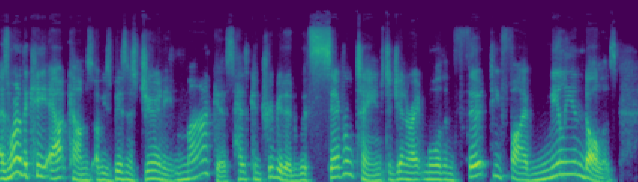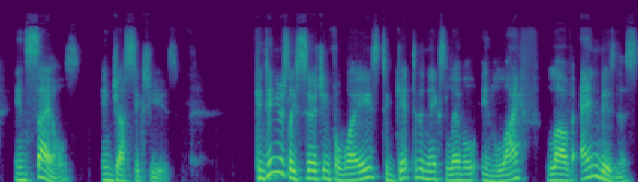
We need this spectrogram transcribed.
As one of the key outcomes of his business journey, Markus has contributed with several teams to generate more than $35 million in sales in just six years. Continuously searching for ways to get to the next level in life, love, and business,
